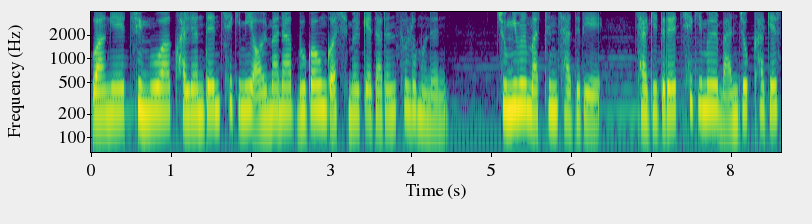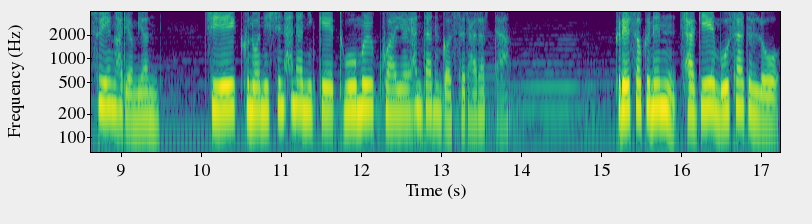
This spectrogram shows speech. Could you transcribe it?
왕의 직무와 관련된 책임이 얼마나 무거운 것임을 깨달은 솔로몬은 중임을 맡은 자들이 자기들의 책임을 만족하게 수행하려면 지혜의 근원이신 하나님께 도움을 구하여야 한다는 것을 알았다. 그래서 그는 자기의 모사들로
